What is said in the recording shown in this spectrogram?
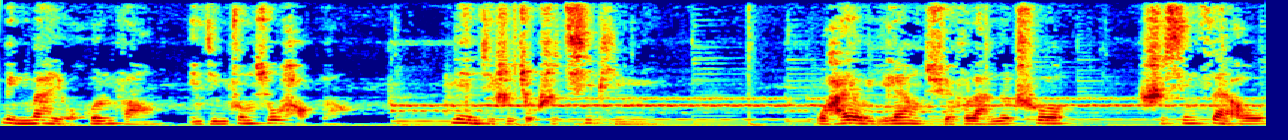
另外有婚房，已经装修好了，面积是九十七平米。我还有一辆雪佛兰的车，是新赛欧。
